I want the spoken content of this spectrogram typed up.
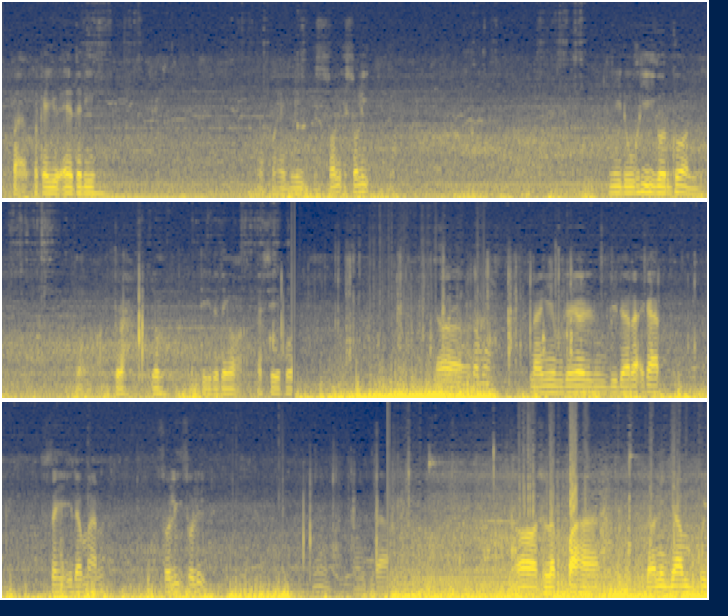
Dapat pakai UA tadi. Berapa hybrid Solid solid. Ni duri gorgon oh, Itulah. Jom Nanti kita tengok hasil apa Ya Nangi berjaya didaratkan Syekh idaman. Solid solid hmm, Mantap. Oh selepas Dah ni jam pukul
